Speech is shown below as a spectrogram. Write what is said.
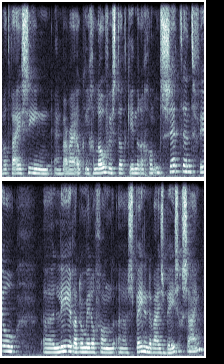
wat wij zien en waar wij ook in geloven is dat kinderen gewoon ontzettend veel leren door middel van spelende wijs bezig zijn.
